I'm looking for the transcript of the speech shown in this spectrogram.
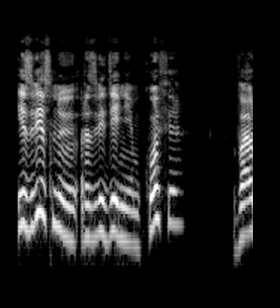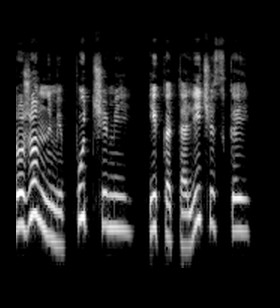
известную разведением кофе, вооруженными путчами и католической,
